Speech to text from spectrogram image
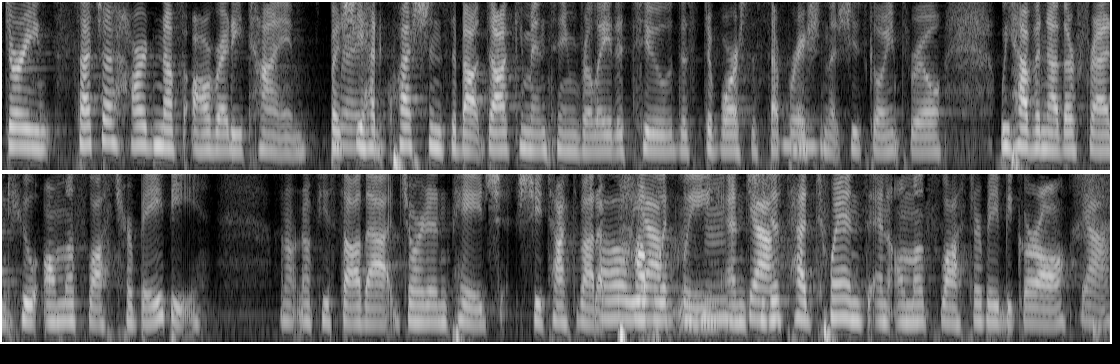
during such a hard enough already time. But right. she had questions about documenting related to this divorce, the separation mm. that she's going through. We have another friend who almost lost her baby don't know if you saw that Jordan Page. She talked about it oh, publicly, yeah. mm-hmm. and yeah. she just had twins and almost lost her baby girl. Yeah.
